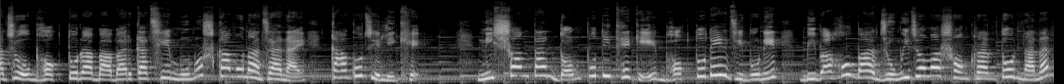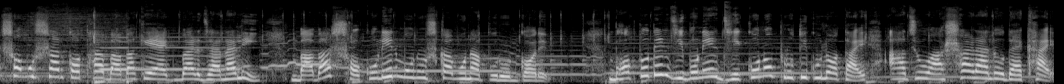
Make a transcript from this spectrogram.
আজও ভক্তরা বাবার কাছে মনস্কামনা জানায়, কাগজে লিখে। নিঃসন্তান দম্পতি থেকে ভক্তদের জীবনের বিবাহ বা জমিজমা সংক্রান্ত নানান সমস্যার কথা বাবাকে একবার জানালেই বাবা সকলের মনস্কামনা পূরণ করেন। ভক্তদের জীবনের যে কোনো প্রতিকূলতায় আজও আশার আলো দেখায়।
